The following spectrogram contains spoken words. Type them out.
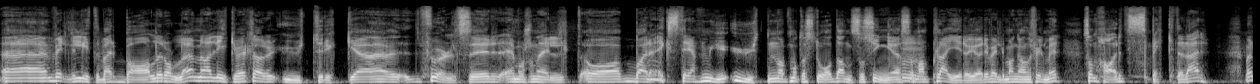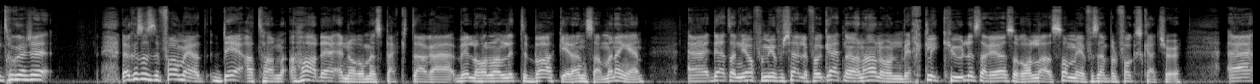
Eh, veldig lite verbal rolle, men allikevel klarer å uttrykke følelser emosjonelt og bare Mm. ekstremt mye uten å på en måte stå og danse og synge, som han pleier å gjøre i veldig mange andre filmer. Så han har et spekter der. Men jeg tror kanskje det er akkurat som jeg for meg at Det at han har det enorme spekteret, vil holde han litt tilbake i den sammenhengen. Eh, Det at han gjør for mye forskjellig For greit når Han har noen virkelig kule, seriøse roller, som i for eksempel Foxcatcher. Eh,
